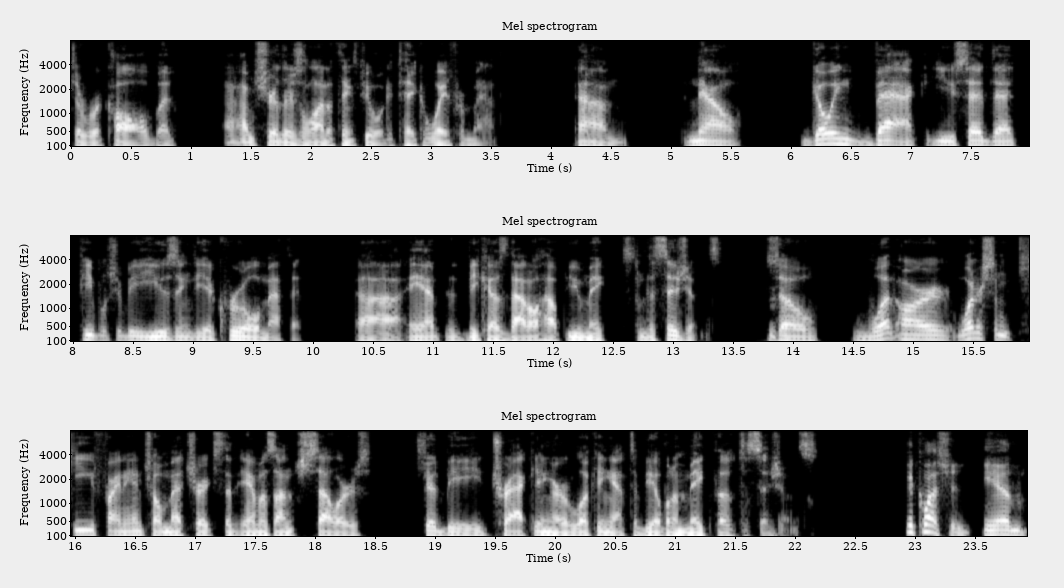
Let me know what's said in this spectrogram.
to recall, but I'm sure there's a lot of things people could take away from that. Um, now going back, you said that people should be using the accrual method, uh, and because that'll help you make some decisions. Mm-hmm. So what are, what are some key financial metrics that Amazon sellers should be tracking or looking at to be able to make those decisions? Good question. And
